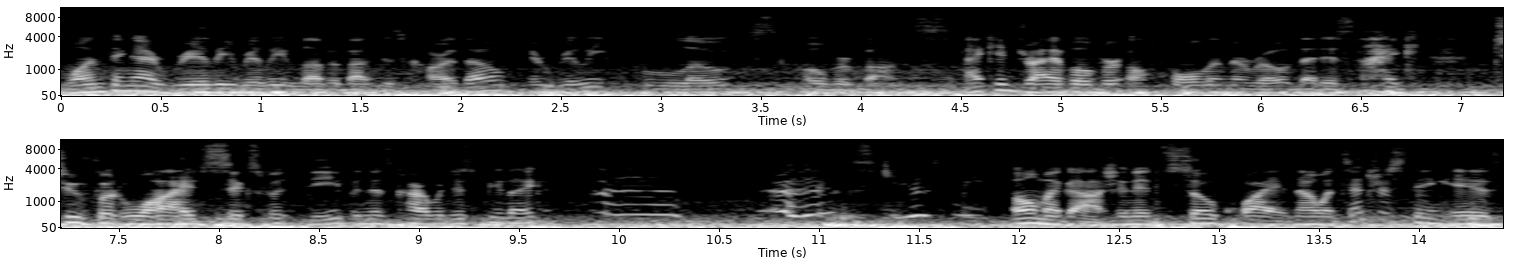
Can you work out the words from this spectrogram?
One thing I really, really love about this car though, it really floats over bumps. I could drive over a hole in the road that is like two foot wide, six foot deep, and this car would just be like, uh, excuse me. Oh my gosh, and it's so quiet. Now what's interesting is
